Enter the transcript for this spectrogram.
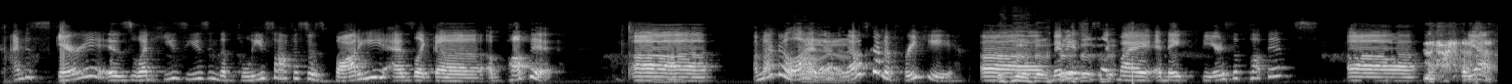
kind of scary is when he's using the police officer's body as like a, a puppet. Uh, I'm not gonna lie, that, that was kind of freaky. Uh, maybe it's just like my innate fears of puppets. Uh, yeah,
